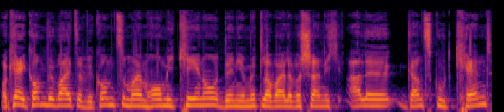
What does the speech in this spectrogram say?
Okay, kommen wir weiter. Wir kommen zu meinem Homie Keno, den ihr mittlerweile wahrscheinlich alle ganz gut kennt.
